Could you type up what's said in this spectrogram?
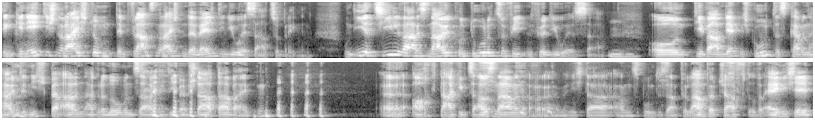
den genetischen Reichtum, den Pflanzenreichtum der Welt in die USA zu bringen. Und ihr Ziel war es, neue Kulturen zu finden für die USA. Mhm. Und die waren wirklich gut, das kann man heute nicht bei allen Agronomen sagen, die beim Staat arbeiten. Äh, auch da gibt es Ausnahmen, aber wenn ich da ans Bundesamt für Landwirtschaft oder ähnliche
